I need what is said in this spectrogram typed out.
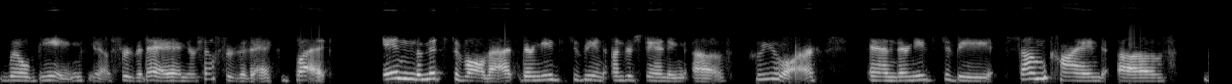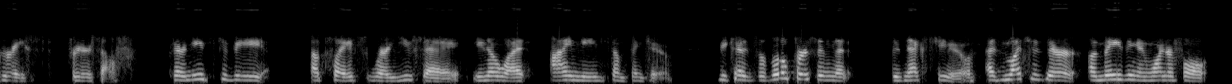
little beings, you know, through the day and yourself through the day. But in the midst of all that, there needs to be an understanding of who you are, and there needs to be some kind of grace for yourself. There needs to be a place where you say, you know what, I need something too. Because the little person that is next to you, as much as they're amazing and wonderful,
